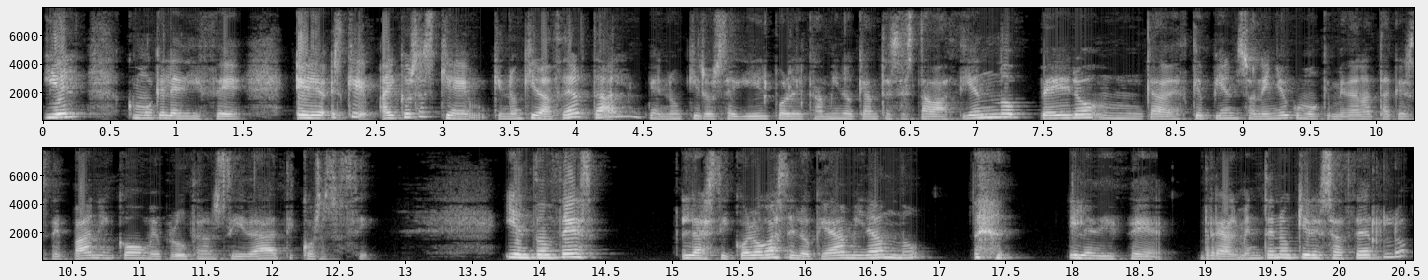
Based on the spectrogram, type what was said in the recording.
y él como que le dice, eh, es que hay cosas que, que, no quiero hacer tal, que no quiero seguir por el camino que antes estaba haciendo, pero mm, cada vez que pienso en ello como que me dan ataques de pánico, me produce ansiedad y cosas así. Y entonces la psicóloga se lo queda mirando y le dice, ¿realmente no quieres hacerlo?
